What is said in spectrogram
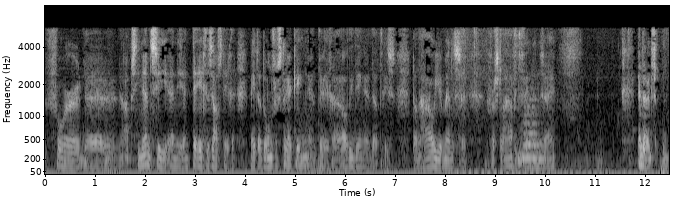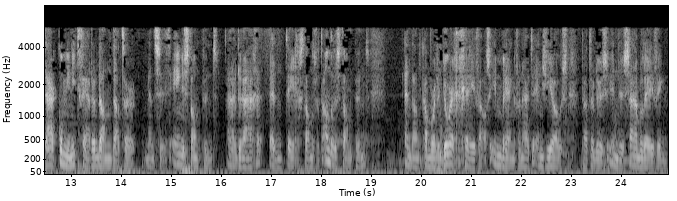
voor de, de, abstinentie en die zijn tegen, zelfs tegen methadonverstrekking en tegen al die dingen. Dat is, dan hou je mensen verslaafd, vinden zij. En dat, daar kom je niet verder dan dat er mensen het ene standpunt uitdragen en tegenstanders het andere standpunt. En dan kan worden doorgegeven als inbreng vanuit de NGO's dat er dus in de samenleving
